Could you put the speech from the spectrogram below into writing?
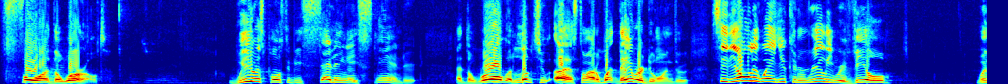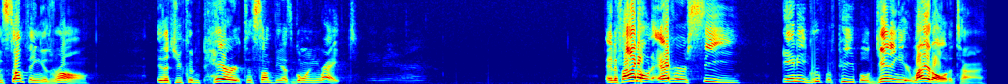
for the world. We were supposed to be setting a standard that the world would look to us no matter what they were doing through. See, the only way you can really reveal when something is wrong is that you compare it to something that's going right. And if I don't ever see any group of people getting it right all the time,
